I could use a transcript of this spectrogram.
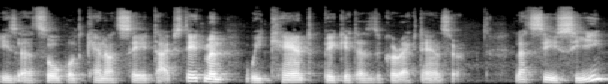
is a so-called cannot say type statement. We can't pick it as the correct answer. Let's see C.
